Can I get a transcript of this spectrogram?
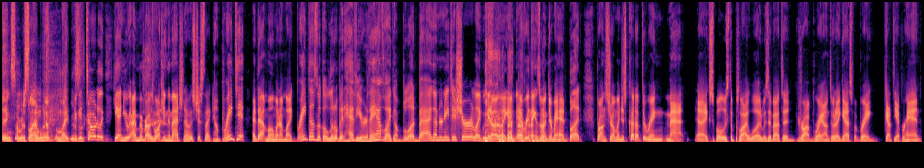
we're doing SummerSlam with? I'm like, You could is totally, yeah. And you, I remember I was watching the match and I was just like, now Bray did at that moment. I'm like, Bray does look a little bit heavier. Do they have like a blood bag underneath his shirt? Like, you know, like everything's going through my head. But Braun Strowman just cut up the ring mat, uh, exposed the plywood, was about to drop Bray onto it, I guess, but Bray got the upper hand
